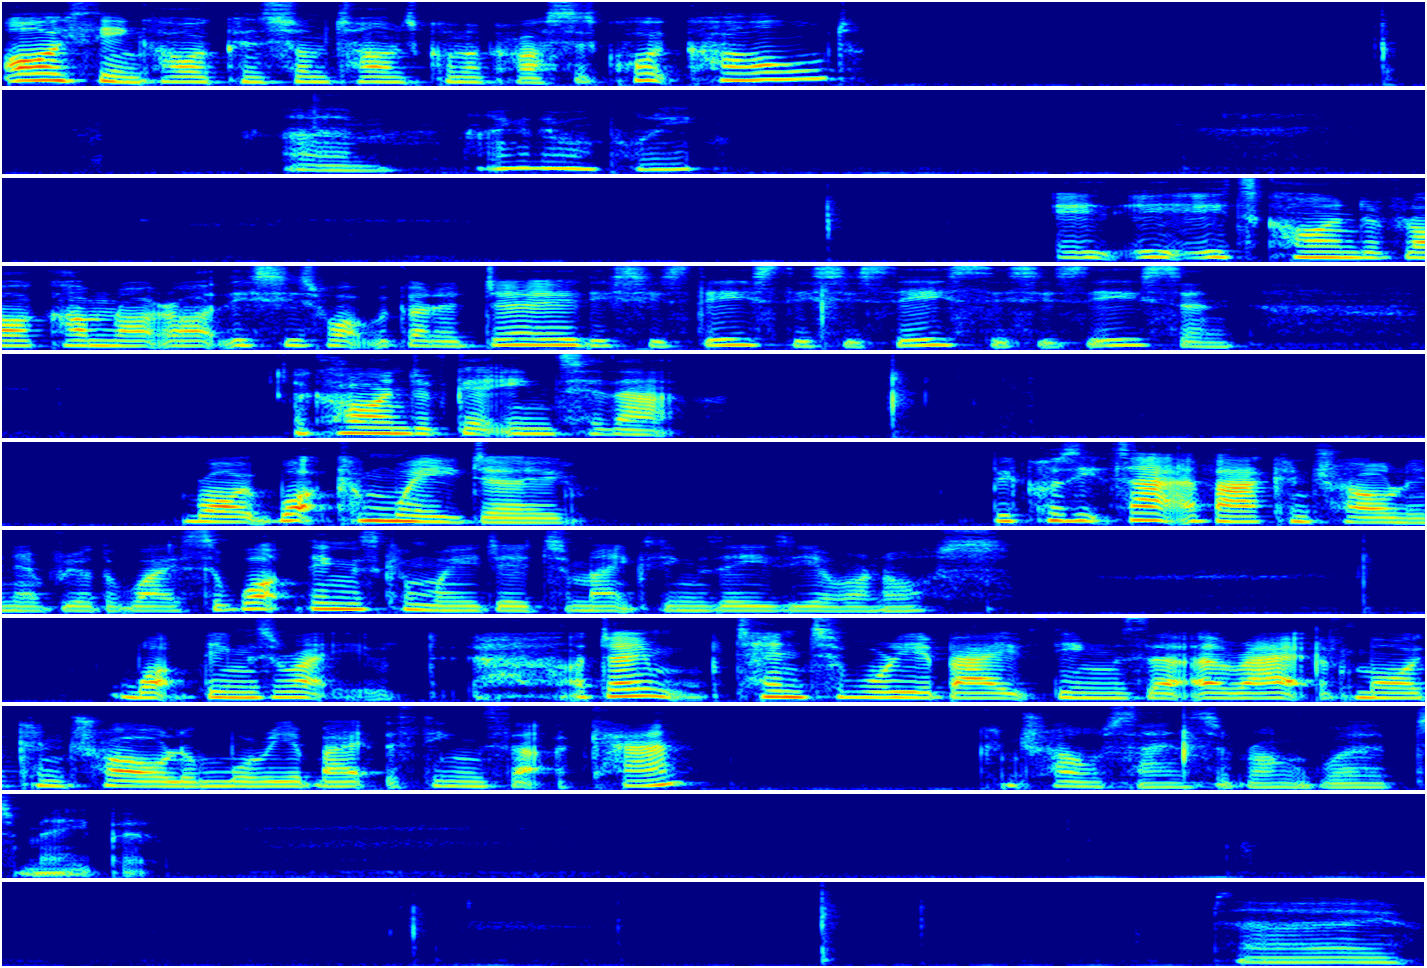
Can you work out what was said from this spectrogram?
I think I can sometimes come across as quite cold. Um, I'm going to put it. It, it, it's kind of like I'm not right. This is what we've got to do. This is this. This is this. This is this, and I kind of get into that. Right, what can we do? because it's out of our control in every other way. So, what things can we do to make things easier on us? What things are I don't tend to worry about things that are out of my control and worry about the things that I can. Control sounds the wrong word to me, but. So,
